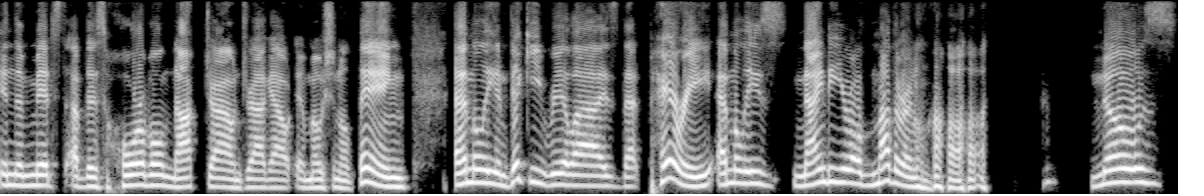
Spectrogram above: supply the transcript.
in the midst of this horrible knockdown, drag out emotional thing, Emily and Vicki realize that Perry, Emily's 90 year old mother in law, knows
